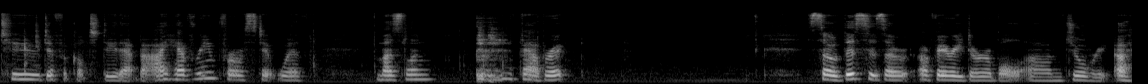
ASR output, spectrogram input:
too difficult to do that. But I have reinforced it with muslin fabric, so this is a, a very durable um, jewelry uh,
